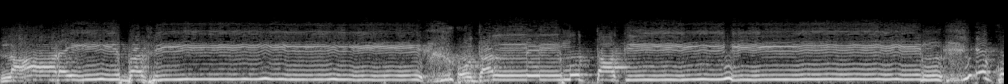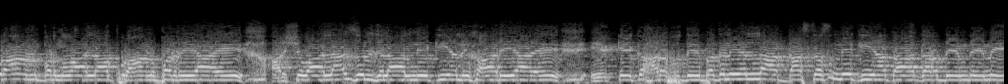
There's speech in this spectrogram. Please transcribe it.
لا ریب فیہ هدى للمتقین اے قرآن پڑھنے والا قرآن پڑھ رہا ہے، عرش والا زل جلال نیکیاں لکھا رہا ہے۔ ایک ایک حرف دے بدلے اللہ دس دس نیکیاں تا کر دیں دے نے۔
